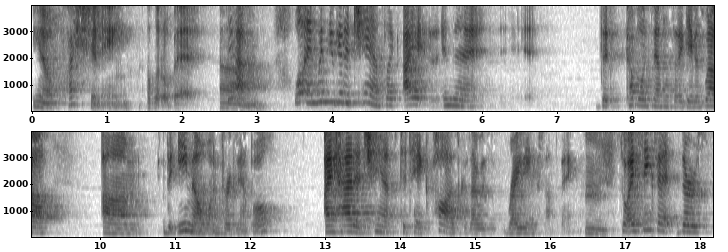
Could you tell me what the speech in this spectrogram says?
you know, questioning a little bit. Um, Yeah. Well, and when you get a chance, like I in the the couple examples that I gave as well, um, the email one, for example, I had a chance to take pause because I was writing something. mm, So I think that there's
